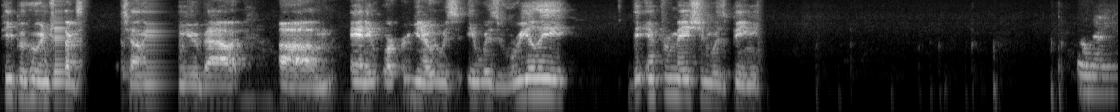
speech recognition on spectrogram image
people who enjoy telling you about, um, and it, you know, it was it was really the information was being Oh no.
